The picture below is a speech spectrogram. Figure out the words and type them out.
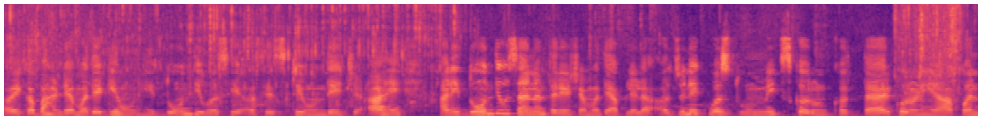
एका भांड्यामध्ये घेऊन हे दोन दिवस हे असेच ठेवून द्यायचे आहे. आणि दोन दिवसानंतर याच्यामध्ये आपल्याला अजून एक वस्तू मिक्स करून खत तयार करून हे आपण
